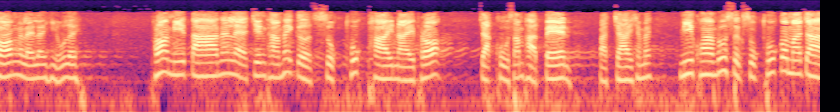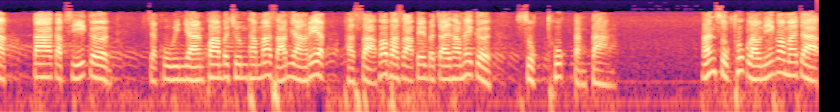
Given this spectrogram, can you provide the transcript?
ท้องอะไรเลยหิวเลย เพราะมีตานั่นแหละ จึงทำให้เกิดสุขทุกข์ภายใน เพราะจักขู่สัมผัสเป็นปัจจัยใช่ไหม มีความรู้สึกสุขทุกข์ก็มาจากตากับสีเกิดจากขูวิญญาณความประชุมธรรมะสามอย่างเรียกภาษาเพราะภาษาเป็นปัจจัยทำให้เกิดสุขทุกข์ต่างๆนั้นสุขทุกข์เหล่านี้ก็มาจาก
